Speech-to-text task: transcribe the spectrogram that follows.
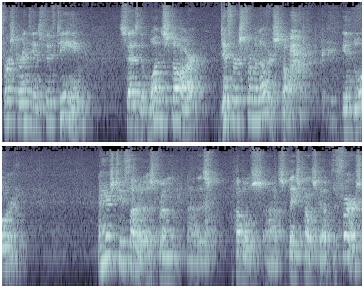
1 Corinthians 15 says that one star differs from another star in glory. Now, here's two photos from uh, this Hubble's uh, Space Telescope. The first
